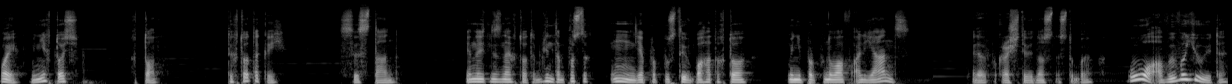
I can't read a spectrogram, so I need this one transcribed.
Ой, мені хтось. Хто? Ти хто такий? Систан. Я навіть не знаю, хто ти. Блін, там просто. М, я пропустив багато хто мені пропонував альянс. Давай покращити відносини з тобою. О, а ви воюєте.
